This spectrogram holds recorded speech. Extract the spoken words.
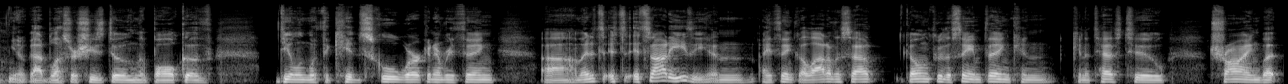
you know, God bless her, she's doing the bulk of dealing with the kids' schoolwork and everything. Um, and it's it's it's not easy. And I think a lot of us out going through the same thing can can attest to trying, but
